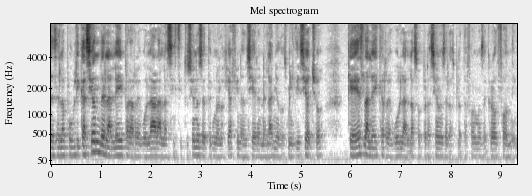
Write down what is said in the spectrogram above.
desde la publicación de la ley para regular a las instituciones de tecnología financiera en el año 2018, que es la ley que regula las operaciones de las plataformas de crowdfunding,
